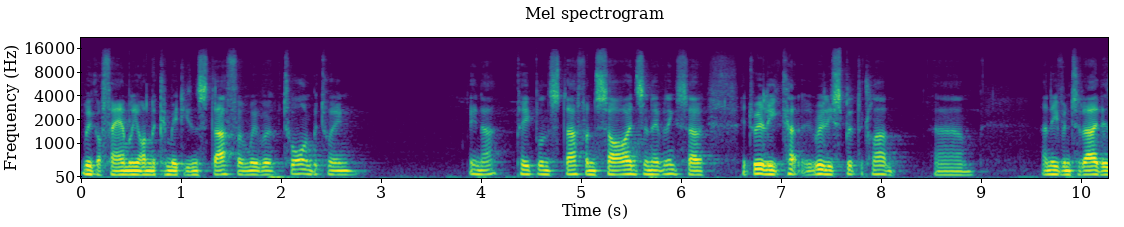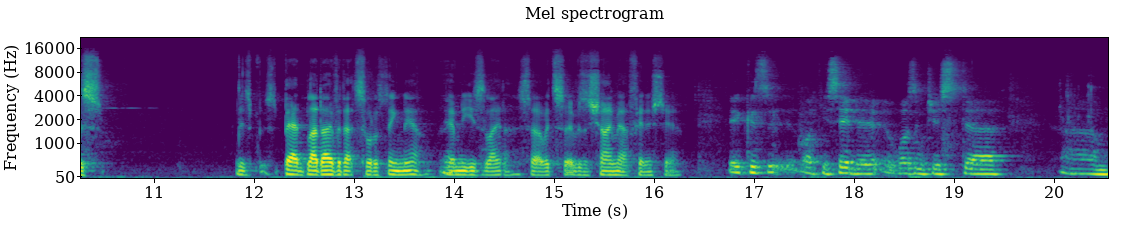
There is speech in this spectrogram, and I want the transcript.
We got family on the committee and stuff, and we were torn between, you know, people and stuff and sides and everything. So it really, cut, it really split the club. Um, and even today, there's there's bad blood over that sort of thing now. Yeah. How many years later? So it's it was a shame how it finished. Yeah. Because, like you said, uh, it wasn't just. Uh, um,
